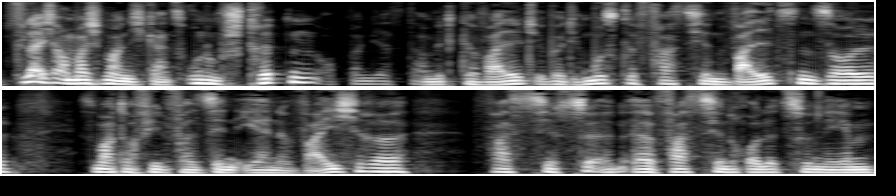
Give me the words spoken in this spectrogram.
vielleicht auch manchmal nicht ganz unumstritten, ob man jetzt da mit Gewalt über die Muskelfaszien walzen soll. Es macht auf jeden Fall Sinn, eher eine weichere Faszien, äh, Faszienrolle zu nehmen.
